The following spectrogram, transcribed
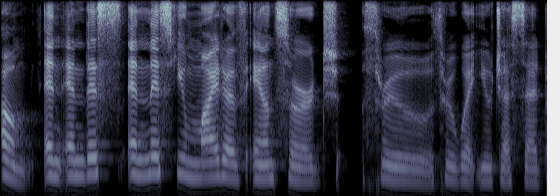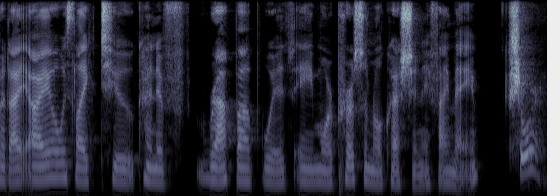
Um, and and this and this you might have answered through through what you just said, but I, I always like to kind of wrap up with a more personal question, if I may. Sure.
